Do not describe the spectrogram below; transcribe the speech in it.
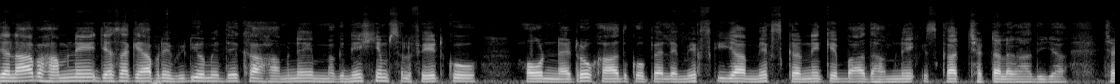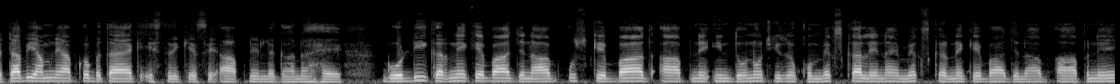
جناب، ہم نے، جیسا کہ آپ نے ویڈیو میں دیکھا، ہم نے مگنیشیم سلفیٹ کو اور نیٹرو کھاد کو پہلے مکس کیا۔ مکس کرنے کے بعد ہم نے اس کا چھٹا لگا دیا۔ چھٹا بھی ہم نے آپ کو بتایا کہ اس طریقے سے آپ نے لگانا ہے۔ گوڈی کرنے کے بعد جناب، اس کے بعد آپ نے ان دونوں چیزوں کو مکس کر لینا ہے۔ مکس کرنے کے بعد جناب، آپ نے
